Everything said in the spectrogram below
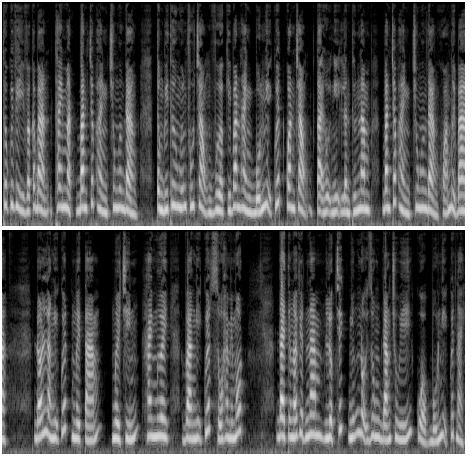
Thưa quý vị và các bạn, thay mặt Ban chấp hành Trung ương Đảng, Tổng Bí thư Nguyễn Phú Trọng vừa ký ban hành 4 nghị quyết quan trọng tại hội nghị lần thứ 5 Ban chấp hành Trung ương Đảng khóa 13. Đó là nghị quyết 18, 19, 20 và nghị quyết số 21. Đài Tiếng Nói Việt Nam lược trích những nội dung đáng chú ý của 4 nghị quyết này.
